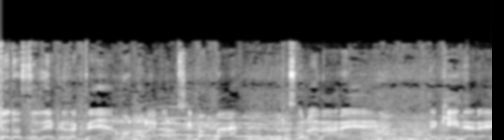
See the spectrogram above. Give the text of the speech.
तो दोस्तों देख सकते हैं अनमोल को लेकर उसके पापा उसको नहला रहे हैं। देखिए इधर है।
